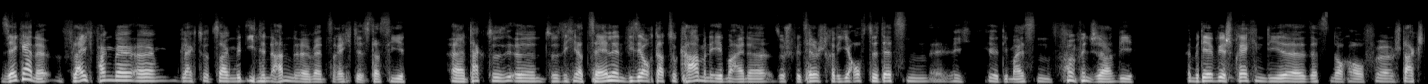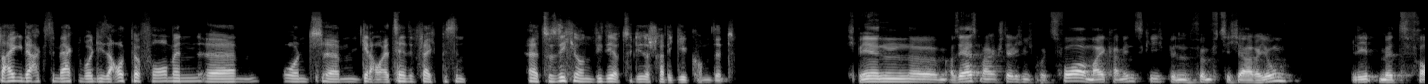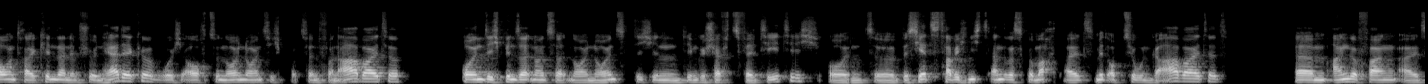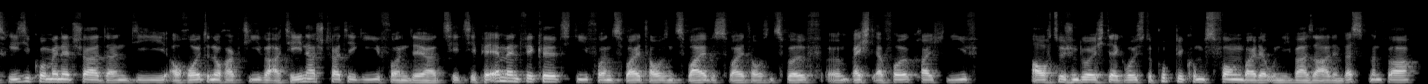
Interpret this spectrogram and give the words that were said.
Sehr gerne. Vielleicht fangen wir äh, gleich sozusagen mit Ihnen an, äh, wenn es recht ist, dass Sie äh, Tag zu, äh, zu sich erzählen, wie Sie auch dazu kamen, eben eine so spezielle Strategie aufzusetzen. Ich, die meisten Fondsmanager, die mit der wir sprechen, die äh, setzen doch auf äh, stark steigende Aktienmärkte, wollen diese outperformen. Ähm, und ähm, genau, erzählen Sie vielleicht ein bisschen äh, zu sich und wie Sie zu dieser Strategie gekommen sind. Ich bin, äh, also erstmal stelle ich mich kurz vor, Mike Kaminski, ich bin 50 Jahre jung, lebe mit Frau und drei Kindern im schönen Herdecke, wo ich auch zu 99 Prozent von arbeite. Und ich bin seit 1999 in dem Geschäftsfeld tätig. Und äh, bis jetzt habe ich nichts anderes gemacht, als mit Optionen gearbeitet. Ähm, angefangen als Risikomanager, dann die auch heute noch aktive Athena-Strategie von der CCPM entwickelt, die von 2002 bis 2012 äh, recht erfolgreich lief. Auch zwischendurch der größte Publikumsfonds bei der Universal Investment war.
